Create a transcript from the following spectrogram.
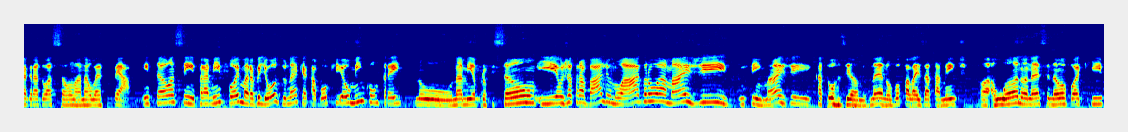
a graduação lá na UFPA. Então, assim, para mim foi maravilhoso, né? Que acabou que eu me encontrei no, na minha profissão e eu já trabalho no agro há mais de, enfim, mais de 14 anos, né? Não vou falar exatamente o ano, né? Senão eu vou aqui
